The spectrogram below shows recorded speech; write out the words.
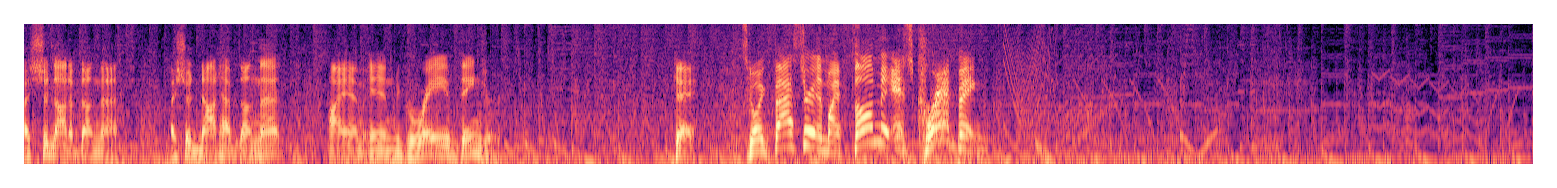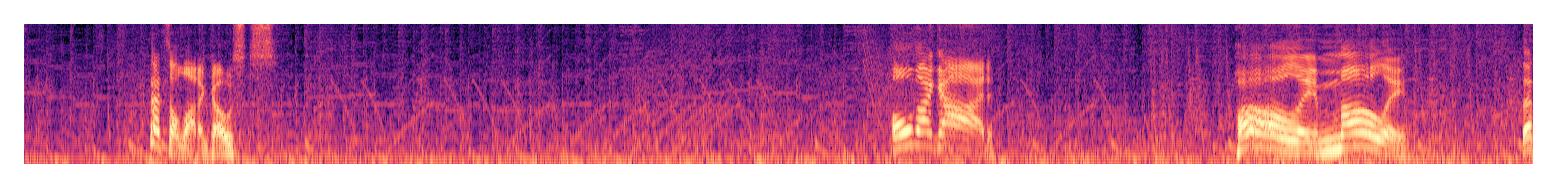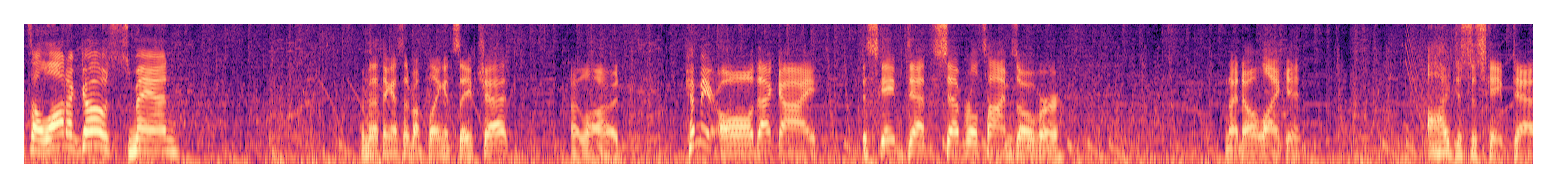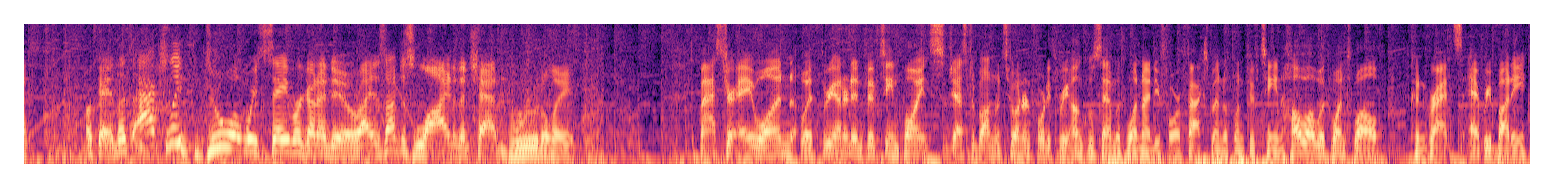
I should not have done that. I should not have done that. I am in grave danger. Okay. It's going faster and my thumb is cramping. That's a lot of ghosts. Oh my god! Holy moly! That's a lot of ghosts, man! Remember that thing I said about playing it safe, chat? I lied. Come here! Oh, that guy escaped death several times over. And I don't like it. Oh, I just escaped death. Okay, let's actually do what we say we're gonna do, right? It's not just lie to the chat brutally. Master A1 with 315 points, Jestabon with 243, Uncle Sam with 194, Faxman with 115, Hoa with 112. Congrats, everybody.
